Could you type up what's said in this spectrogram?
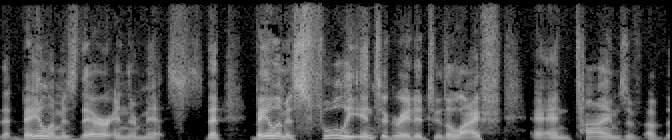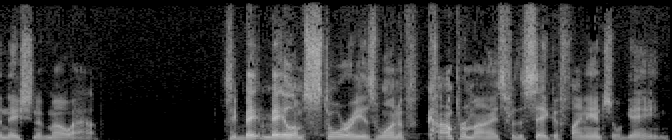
that Balaam is there in their midst, that Balaam is fully integrated to the life and times of, of the nation of Moab. See, ba- Balaam's story is one of compromise for the sake of financial gain.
